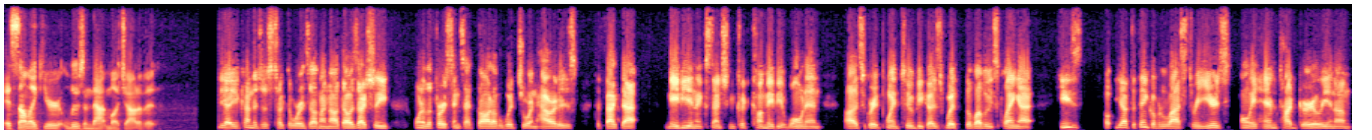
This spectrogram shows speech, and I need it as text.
it's not like you're losing that much out of it. Yeah, you kind of just took the words out of my mouth. That was actually one of the first things I thought of with Jordan Howard is the fact that maybe an extension could come, maybe it won't. And uh, it's a great point too because with the level he's playing at, he's you have to think over the last three years, only him, Todd Gurley, and um,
